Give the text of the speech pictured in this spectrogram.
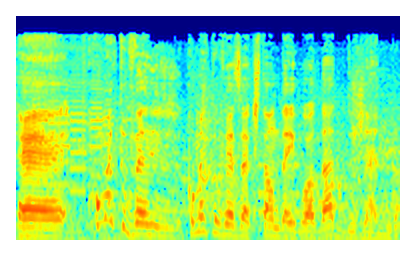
Eh, como, é que tu vês, como é que tu vês a questão da igualdade do género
